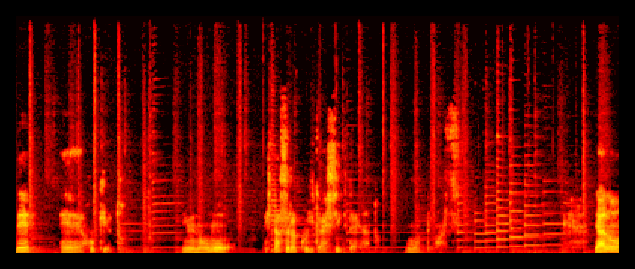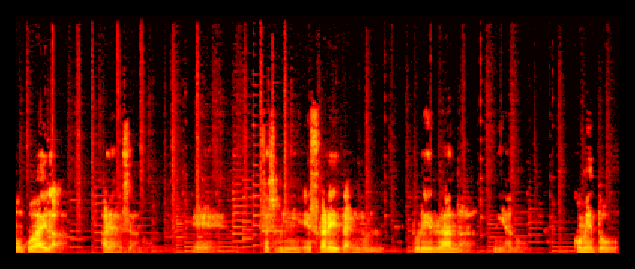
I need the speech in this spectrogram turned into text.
で、えー、補給というのをひたすら繰り返していきたいなと思ってます。で、あの、この間、あれなんですよ、あの、えー、久しぶりにエスカレーターに乗るトレイルランナーに、あの、コメントを、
